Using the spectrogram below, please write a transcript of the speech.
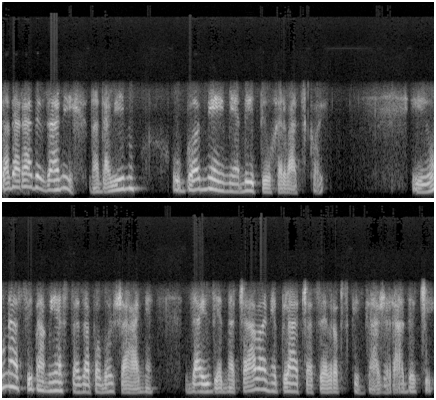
Sada rade za njih na daljinu, ugodnije im je biti u Hrvatskoj. I u nas ima mjesta za poboljšanje, za izjednačavanje plaća s evropskim, kaže radeći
